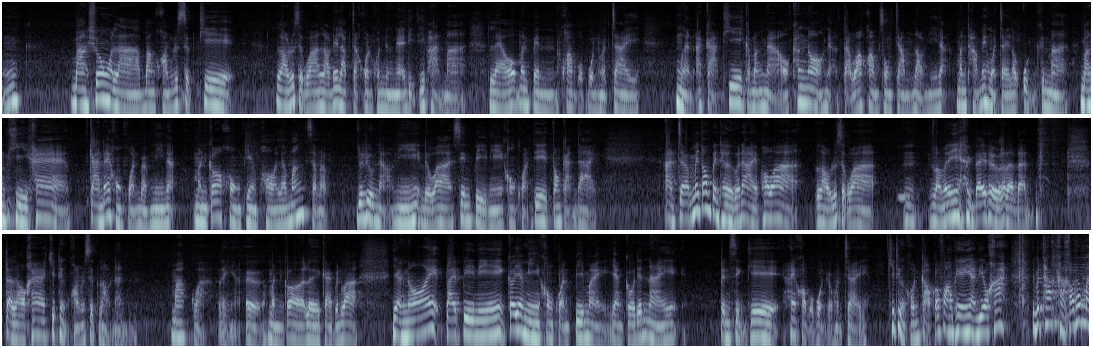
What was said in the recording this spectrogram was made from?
บางช่วงเวลาบางความรู้สึกที่ เรารู้สึกว่าเราได้รับจากคนคนหนึ่งในอดีตที่ผ่านมา แล้วมันเป็นความอบอุ่นหัวใจ เหมือนอากาศที่กำลังหนาวข้างนอกเนี่ยแต่ว่าความทรงจำเหล่านี้เนี่ยมันทำให้หัวใจเราอุ่นขึ้นมา บางทีแค่การได้ของขวัญแบบนี้เนี่ยมันก็คงเพียงพอแล้วมั้งสำหรับฤดูหนาวนี้ หรือว่าสิ้นปีนี้ของขวัญที่ต้องการได้ อาจจะไม่ต้องเป็นเธอก็ได้ เพราะว่าเรารู้สึกว่าเราไม่ได้อยากได้เธอขนาดนั้น แต่เราแค่คิดถึงความรู้สึกเหล่านั้นมากกว่าอะไรเงี้ย เออ มันก็เลยกลายเป็นว่า อย่างน้อยปลายปีนี้ก็ยังมีของขวัญปีใหม่อย่าง Golden Night เป็นสิ่งที่ให้ความอบอุ่นกับหัวใจ คิดถึงคนเก่าก็ฟังเพลงอย่างเดียวค่ะจะไปทักหาเขาทำไม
